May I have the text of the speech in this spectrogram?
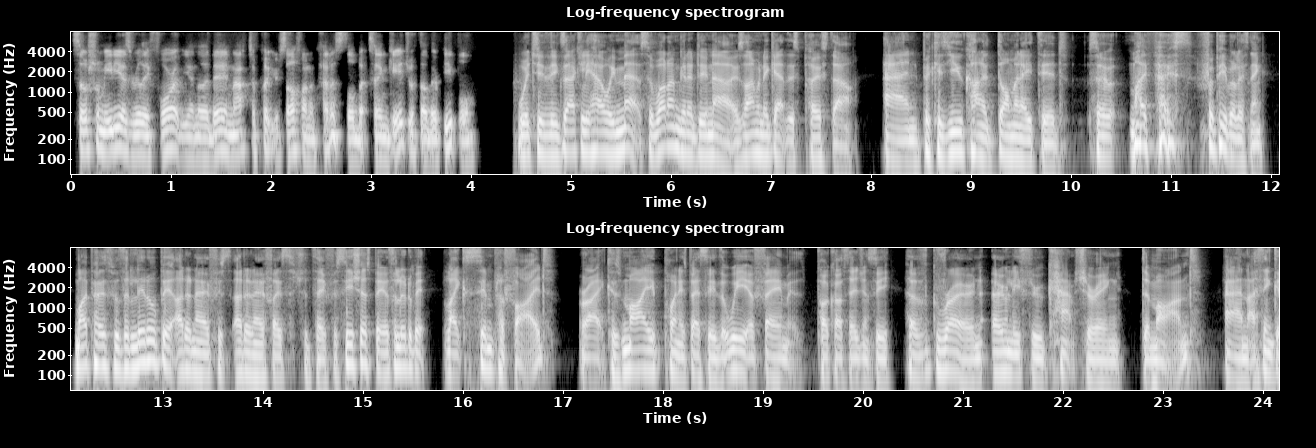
social media is really for at the end of the day not to put yourself on a pedestal but to engage with other people which is exactly how we met so what i'm going to do now is i'm going to get this post out and because you kind of dominated so my post for people listening, my post was a little bit, I don't know if it's, I don't know if I should say facetious, but it was a little bit like simplified, right? Because my point is basically that we at Fame podcast agency have grown only through capturing demand. And I think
